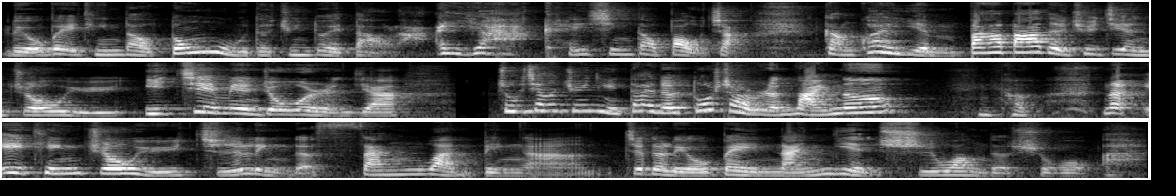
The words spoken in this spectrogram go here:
刘备听到东吴的军队到了，哎呀，开心到爆炸，赶快眼巴巴的去见周瑜。一见面就问人家：“周将军，你带了多少人来呢？” 那一听周瑜只领了三万兵啊，这个刘备难掩失望的说：“啊，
